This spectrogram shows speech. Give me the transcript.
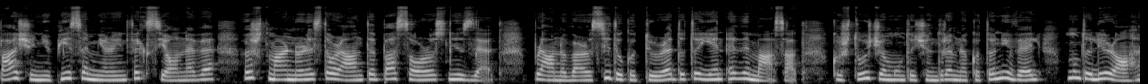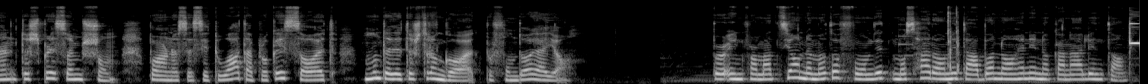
pa që një pjesë e mirë e infeksioneve është marrë në restorante pas orës njëzet, pra në varësi të këtyre do të jenë edhe masat, kështu që mund të qëndrojmë në këtë nivel, mund të lirohen, të shpresojmë shumë, por nëse situata përkeqësohet, mund edhe të shtrëngohet, përfundoi ajo. Për informacione më të fundit mos harroni të abonoheni në kanalin tonë.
